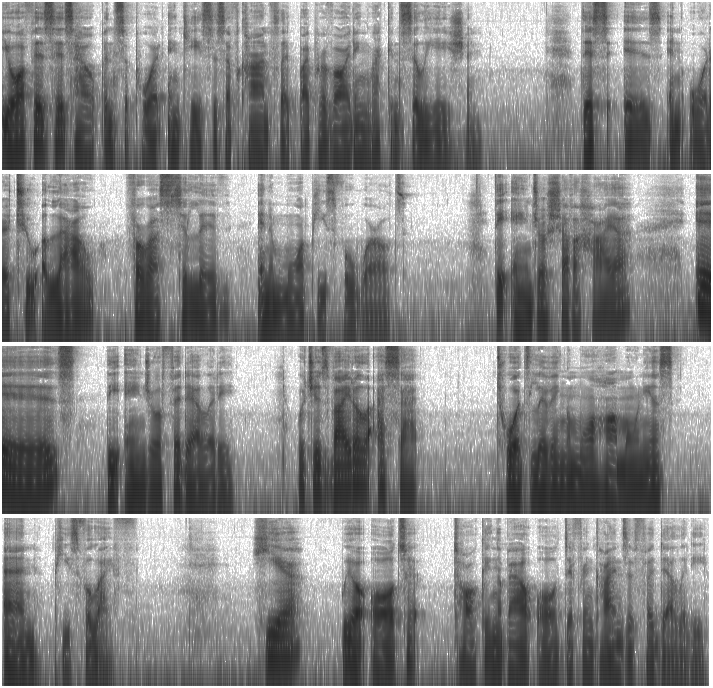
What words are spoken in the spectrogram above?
he offers his help and support in cases of conflict by providing reconciliation. This is in order to allow for us to live in a more peaceful world. The angel Shavahaya is the angel of fidelity, which is vital asset towards living a more harmonious and peaceful life. Here we are all t- talking about all different kinds of fidelity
